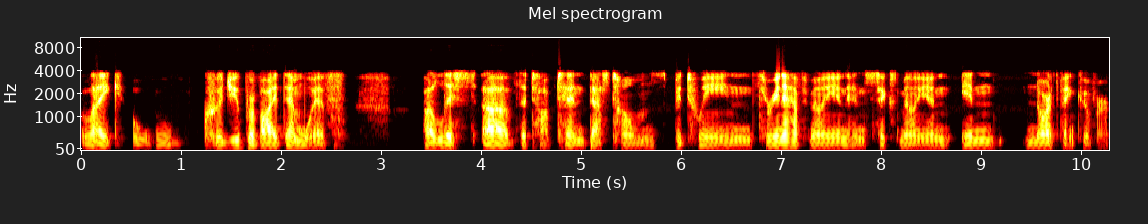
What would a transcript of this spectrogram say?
like, could you provide them with a list of the top 10 best homes between three and a half million and six million in North Vancouver,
